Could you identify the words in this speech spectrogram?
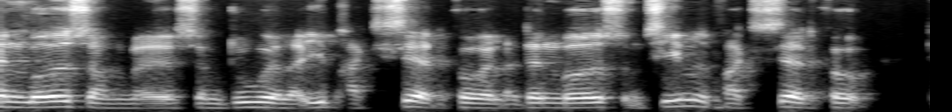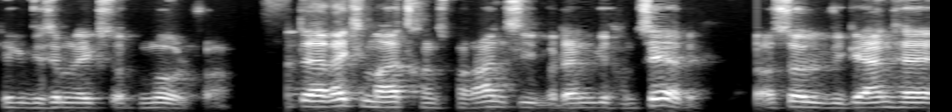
den måde, som, som du eller I praktiserer det på, eller den måde, som teamet praktiserer det på, det kan vi simpelthen ikke stå på mål for. Der er rigtig meget transparens i, hvordan vi håndterer det, og så vil vi gerne have,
